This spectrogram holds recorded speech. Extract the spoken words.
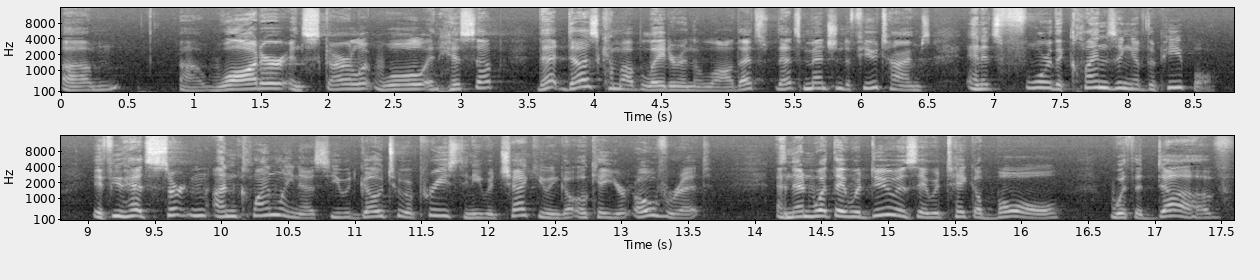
um, uh, water and scarlet wool and hyssop, that does come up later in the law. That's, that's mentioned a few times, and it's for the cleansing of the people. If you had certain uncleanliness, you would go to a priest and he would check you and go, okay, you're over it. And then what they would do is they would take a bowl with a dove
